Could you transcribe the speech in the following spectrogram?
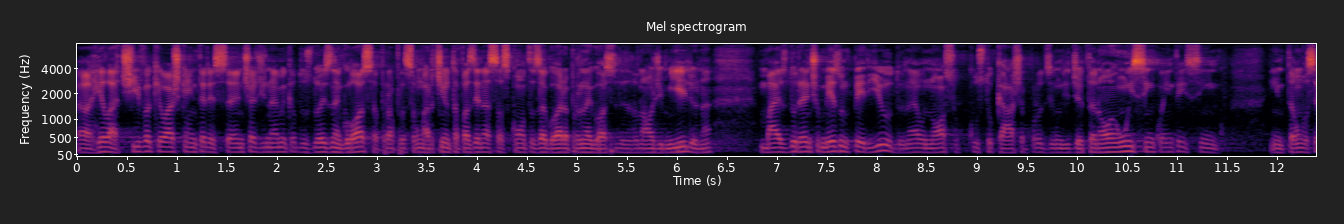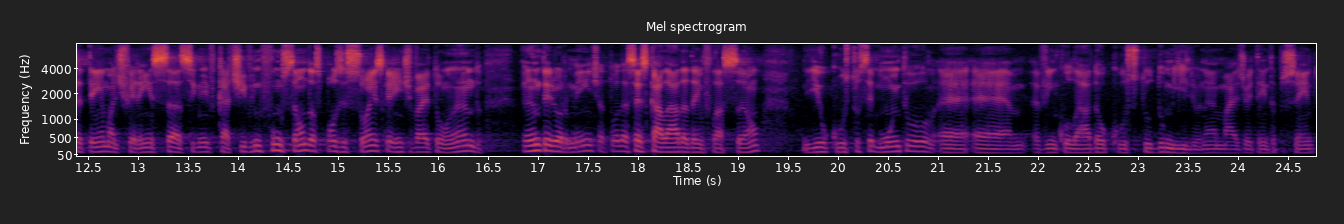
uh, relativa, que eu acho que é interessante a dinâmica dos dois negócios. A própria São Martinho está fazendo essas contas agora para o negócio de etanol de milho, né? mas durante o mesmo período, né, o nosso custo caixa produzir um litro de etanol é 1,55. Então, você tem uma diferença significativa em função das posições que a gente vai tomando anteriormente a toda essa escalada da inflação e o custo ser muito é, é, vinculado ao custo do milho, né, mais de 80%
